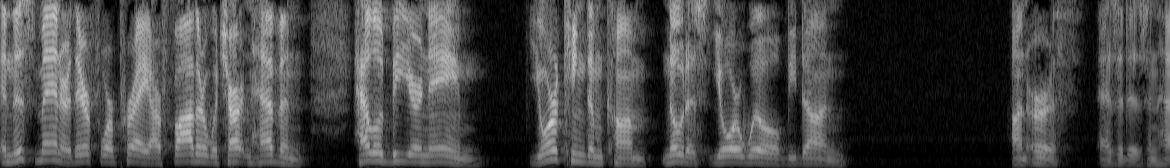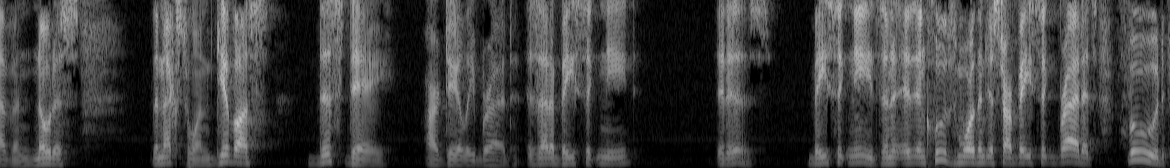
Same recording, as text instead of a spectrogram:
In this manner therefore pray, Our Father which art in heaven, hallowed be your name. Your kingdom come. Notice, your will be done on earth as it is in heaven. Notice, the next one, give us this day our daily bread. Is that a basic need? It is. Basic needs. And it includes more than just our basic bread. It's food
